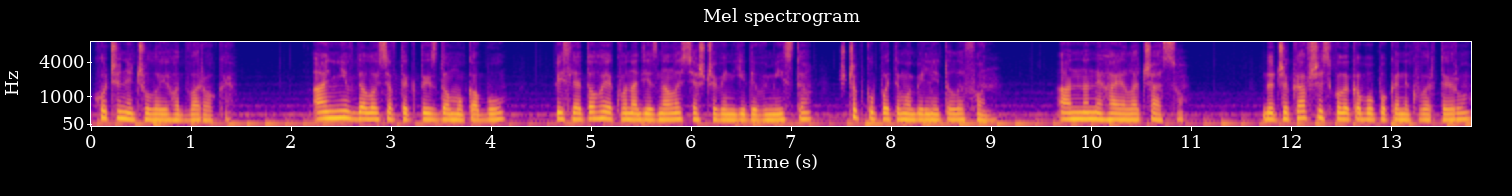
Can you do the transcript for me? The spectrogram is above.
хоч і не чула його два роки. Анні вдалося втекти з дому Кабу після того, як вона дізналася, що він їде в місто, щоб купити мобільний телефон. Анна не гаяла часу. Дочекавшись, коли Кабу покине квартиру,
